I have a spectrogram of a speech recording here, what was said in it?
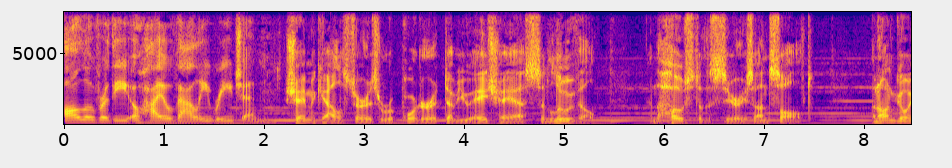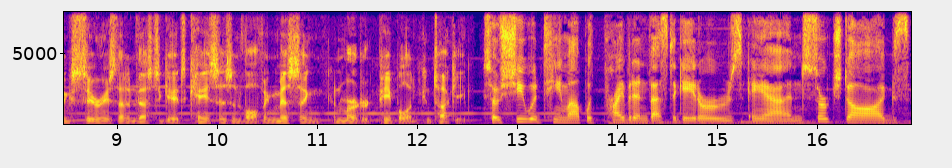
all over the Ohio Valley region. Shay McAlister is a reporter at WHAS in Louisville and the host of the series Unsolved, an ongoing series that investigates cases involving missing and murdered people in Kentucky. So she would team up with private investigators and search dogs,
